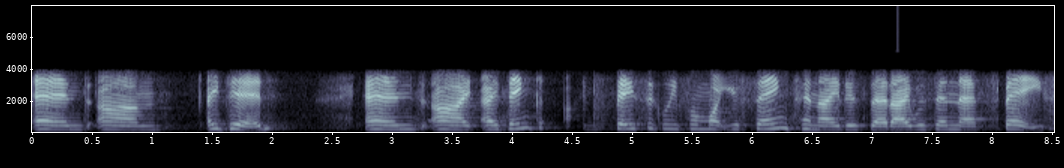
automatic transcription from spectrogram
and um I did. And I I think basically from what you're saying tonight is that I was in that space,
